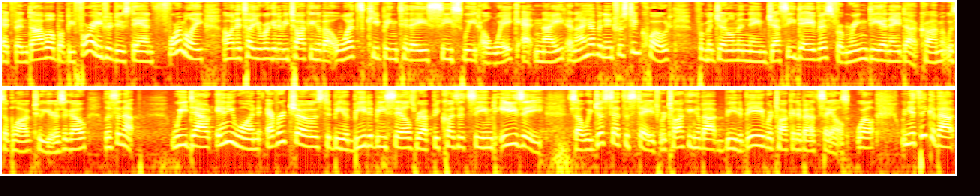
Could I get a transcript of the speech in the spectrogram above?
at Vendavo. But before I introduce Dan formally, I want to tell you we're going to be talking about what's keeping today's C suite awake at night. And I have an interesting quote from a gentleman named Jesse. Jesse Davis from ringdna.com. It was a blog two years ago. Listen up. We doubt anyone ever chose to be a B2B sales rep because it seemed easy. So we just set the stage. We're talking about B2B, we're talking about sales. Well, when you think about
